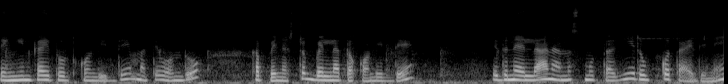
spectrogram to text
ತೆಂಗಿನಕಾಯಿ ತುರ್ದುಕೊಂಡಿದ್ದೆ, ಮತ್ತು ಒಂದು ಕಪ್ಪಿನಷ್ಟು ಬೆಲ್ಲ ತಗೊಂಡಿದ್ದೆ ಇದನ್ನೆಲ್ಲ ನಾನು ಸ್ಮೂತಾಗಿ ರುಬ್ಕೋತಾ ಇದ್ದೀನಿ.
